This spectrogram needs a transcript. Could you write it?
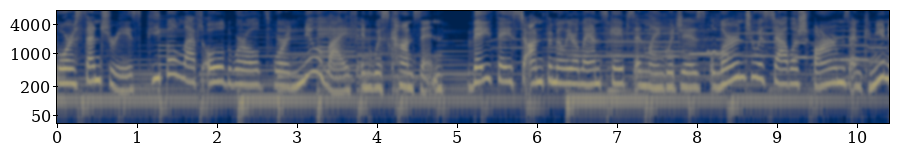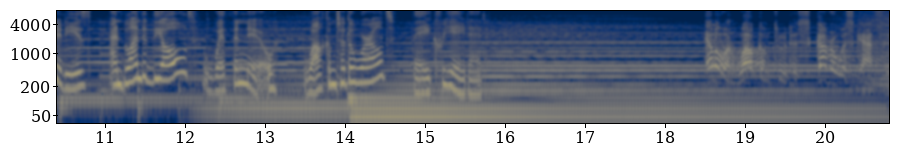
For centuries, people left old worlds for a new life in Wisconsin. They faced unfamiliar landscapes and languages, learned to establish farms and communities, and blended the old with the new. Welcome to the world they created. Hello and welcome to Discover Wisconsin.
